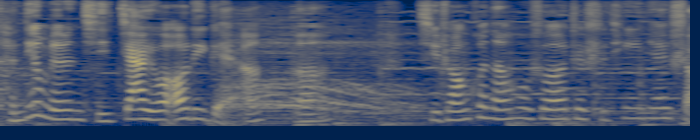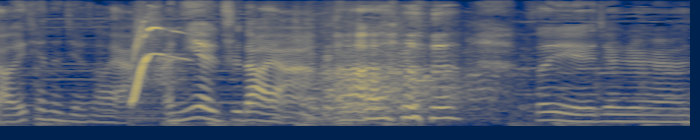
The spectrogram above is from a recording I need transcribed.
肯定没问题，加油，奥利给啊！嗯，起床困难户说这是听一天少一天的节奏呀，啊，你也知道呀，啊，所以就是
